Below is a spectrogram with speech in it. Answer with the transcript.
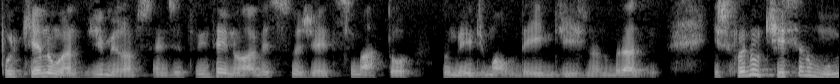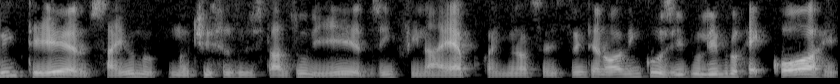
por que no ano de 1939 esse sujeito se matou no meio de uma aldeia indígena no Brasil. Isso foi notícia no mundo inteiro, saiu notícias nos Estados Unidos, enfim, na época, em 1939, inclusive o livro recorre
